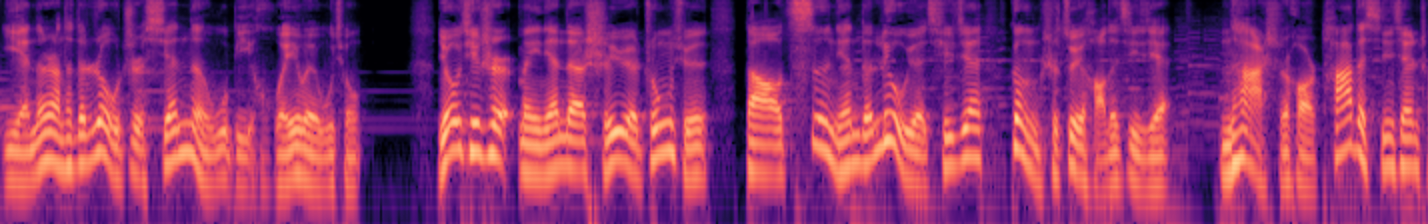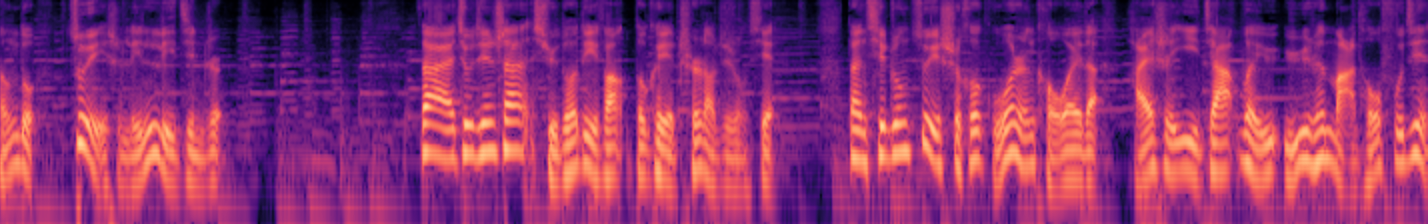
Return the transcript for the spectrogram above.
也能让它的肉质鲜嫩无比，回味无穷。尤其是每年的十一月中旬到次年的六月期间，更是最好的季节。那时候它的新鲜程度最是淋漓尽致。在旧金山许多地方都可以吃到这种蟹。但其中最适合国人口味的，还是一家位于渔人码头附近、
